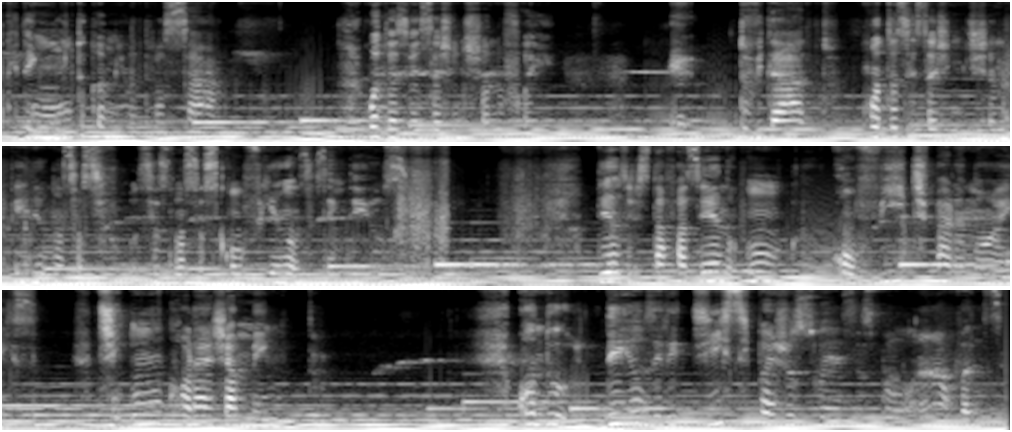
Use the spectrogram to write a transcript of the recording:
porque tem muito caminho a traçar. Quantas vezes a gente já não foi é, duvidado? Quantas vezes a gente já não perdeu nossas forças, nossas confianças em Deus? Deus ele está fazendo um convite para nós de encorajamento. Quando Deus ele disse para Josué essas palavras,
